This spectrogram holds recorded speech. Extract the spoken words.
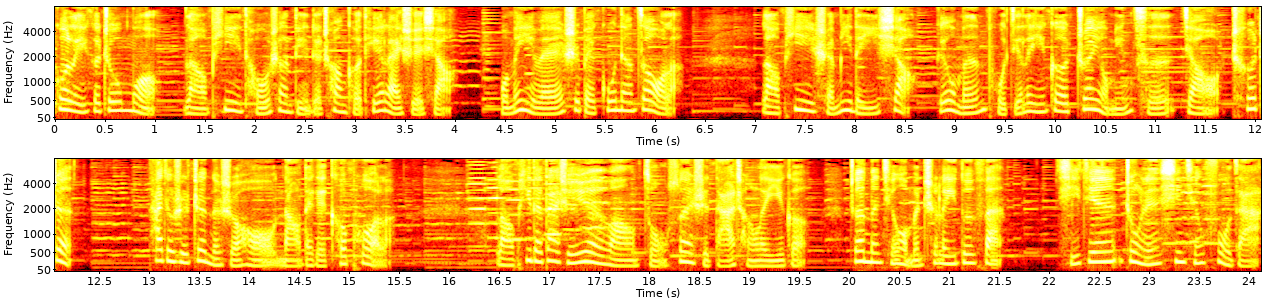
过了一个周末。老屁头上顶着创可贴来学校，我们以为是被姑娘揍了。老屁神秘的一笑，给我们普及了一个专有名词，叫车震。他就是震的时候脑袋给磕破了。老屁的大学愿望总算是达成了一个，专门请我们吃了一顿饭。席间众人心情复杂。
